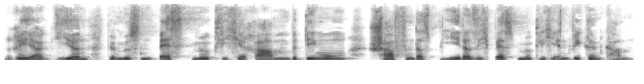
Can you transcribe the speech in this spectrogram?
reagieren. Wir müssen bestmögliche Rahmenbedingungen schaffen, dass jeder sich bestmöglich entwickeln kann.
